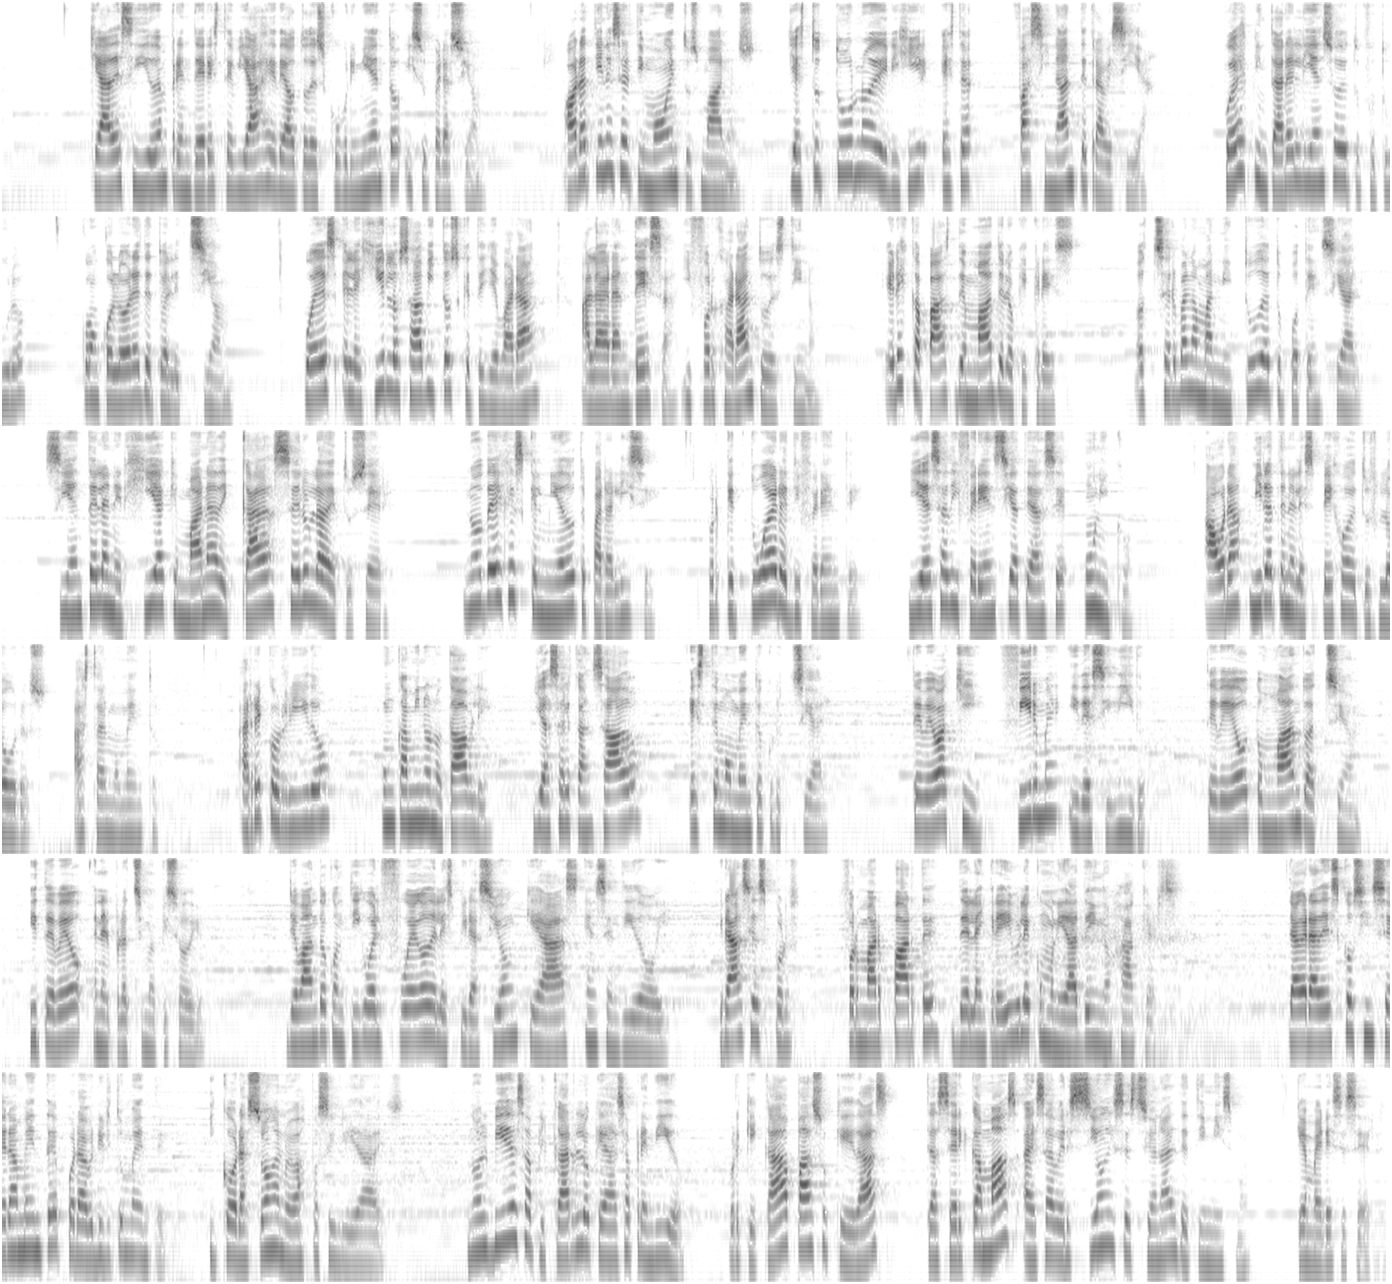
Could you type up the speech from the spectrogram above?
que ha decidido emprender este viaje de autodescubrimiento y superación. Ahora tienes el timón en tus manos y es tu turno de dirigir esta fascinante travesía. Puedes pintar el lienzo de tu futuro con colores de tu elección. Puedes elegir los hábitos que te llevarán a la grandeza y forjarán tu destino. Eres capaz de más de lo que crees. Observa la magnitud de tu potencial. Siente la energía que emana de cada célula de tu ser. No dejes que el miedo te paralice, porque tú eres diferente y esa diferencia te hace único. Ahora mírate en el espejo de tus logros hasta el momento. Has recorrido un camino notable y has alcanzado este momento crucial. Te veo aquí, firme y decidido. Te veo tomando acción y te veo en el próximo episodio, llevando contigo el fuego de la inspiración que has encendido hoy. Gracias por formar parte de la increíble comunidad de InnoHackers. Te agradezco sinceramente por abrir tu mente y corazón a nuevas posibilidades. No olvides aplicar lo que has aprendido, porque cada paso que das te acerca más a esa versión excepcional de ti mismo que mereces ser.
